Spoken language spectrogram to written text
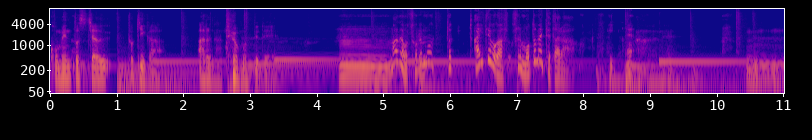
コメントしちゃう時があるなって思ってて。うーん、まあでもそれもと、相手がそれ求めてたらいいよね。ねうんうん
